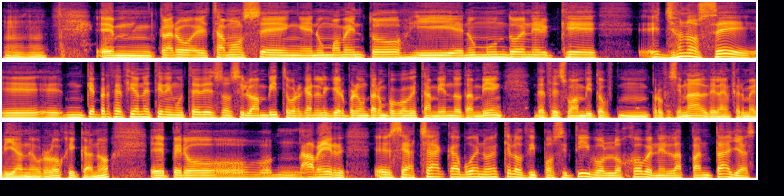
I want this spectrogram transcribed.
Em, claro, estamos en, un momento y en un mundo en el que eh, yo no sé eh, qué percepciones tienen ustedes o si lo han visto, porque ahora le quiero preguntar un poco qué están viendo también desde su ámbito mm, profesional de la enfermería neurológica, ¿no? pero, mm, a ver, se achaca, bueno, es que los dispositivos, los jóvenes, las pantallas,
